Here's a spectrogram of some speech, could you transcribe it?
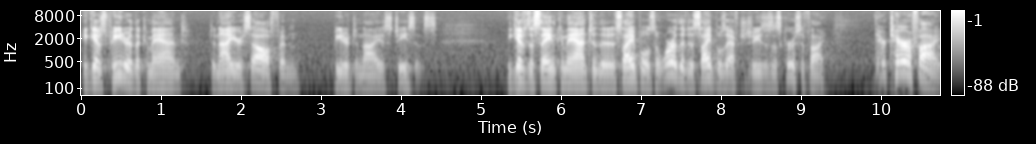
He gives Peter the command deny yourself, and Peter denies Jesus. He gives the same command to the disciples, and where are the disciples after Jesus is crucified? They're terrified.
